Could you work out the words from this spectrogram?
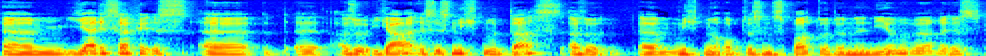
Ähm, ja, die Sache ist, äh, äh, also ja, es ist nicht nur das, also ähm, nicht nur, ob das ein Spot oder eine Neonröhre ist,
